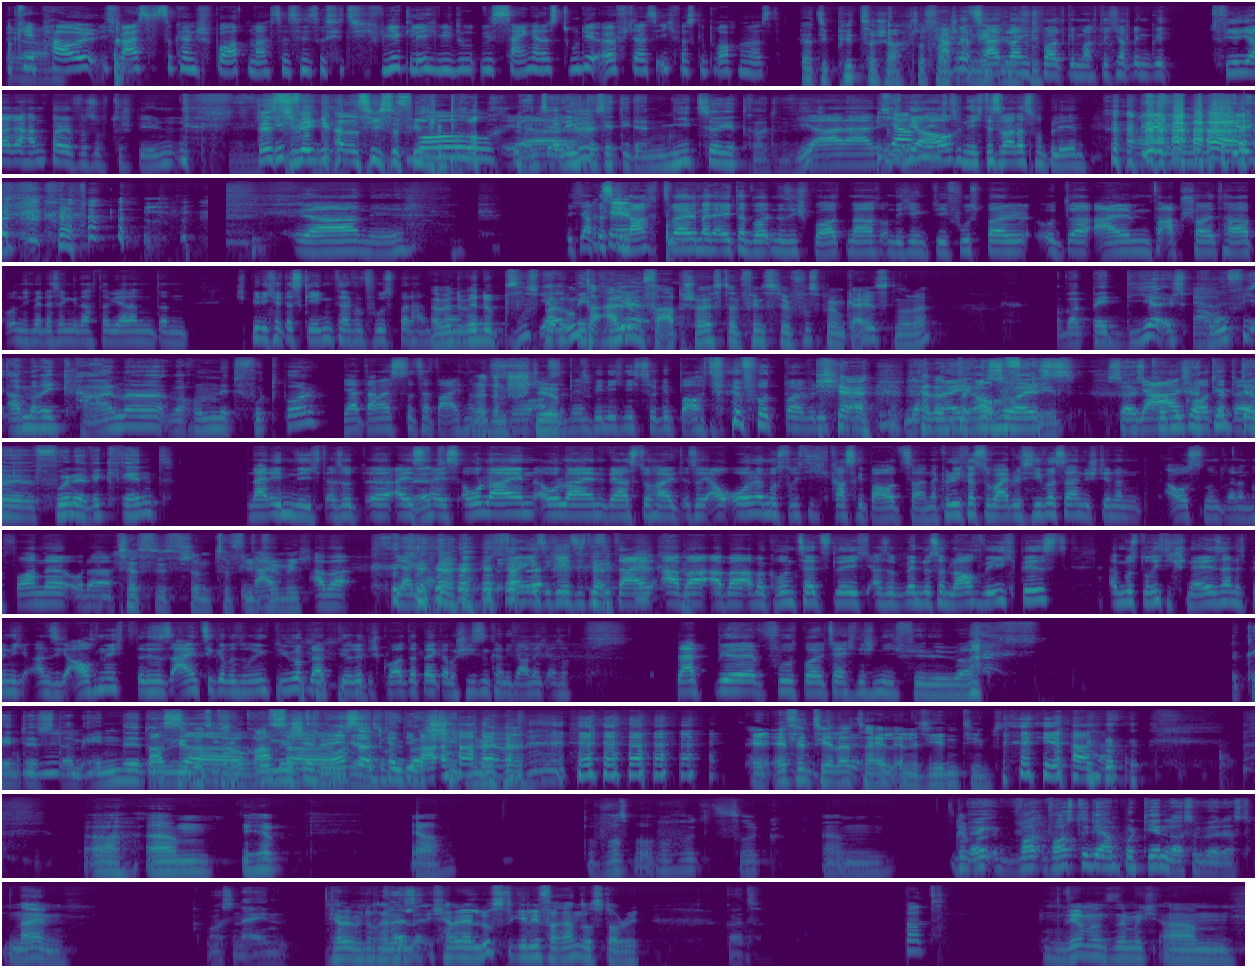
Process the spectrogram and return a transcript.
Okay, ja. Paul, ich weiß, dass du keinen Sport machst. Das interessiert mich wirklich, wie du, wie es sein kann, dass du dir öfter als ich was gebrochen hast. Er hat die Pizzaschachtel Ich falsch habe eine Zeit lang. Sport gemacht. Ich habe irgendwie vier Jahre Handball versucht zu spielen. Deswegen hat er sich so viel Wow. gebrochen. Ganz Ja. ehrlich, das hätte ich da nie zugetraut. Wirklich? Ja, nein, Ich ich, auch mir nicht. auch nicht. Das war das Problem. ähm, ja, nee. Ich habe das Okay. gemacht, weil meine Eltern wollten, dass ich Sport mache und ich irgendwie Fußball unter allem verabscheut habe und ich mir deswegen gedacht habe, ja, dann, dann spiele ich halt das Gegenteil von Fußball. Aber wenn, du- Fußball Ja, unter dir- allem verabscheust, dann findest du ja Fußball am geilsten, oder? Aber bei dir als Ja. Profi-Amerikaner, warum nicht Football? Ja, damals zur Zeit war ich noch Weil nicht dann so. stirbt. Außerdem bin ich nicht so gebaut für Football, würde ich Ja, sagen. Ja, dann na ja, drauf so als, so als Ja, komischer Typ, der vorne wegrennt. Nein, eben nicht. Also äh, als, als O-Line, O-Line wärst du halt, also O-Line musst du richtig krass gebaut sein. Natürlich kannst du Wide Receiver sein, die stehen dann außen und rennen nach vorne oder Das ist schon zu viel egal. für mich. Aber ja, genau. Ich fange jetzt, ich gehe jetzt nicht ins Detail, aber, aber, aber grundsätzlich, also wenn du so ein Lauch wie ich bist, dann musst du richtig schnell sein. Das bin ich an sich auch nicht. Das ist das Einzige, was noch irgendwie überbleibt, theoretisch Quarterback, aber schießen kann ich auch nicht. Also bleibt mir fußballtechnisch nicht viel über. Du könntest Mhm. am Ende dann Wasser- dieses Wasser- komische Wasser die drüber schütten. Ein essentieller Teil eines jeden Teams. ja. Ah, ähm, ich habe, ja, was, was, was wollte ich jetzt zurück? Ähm, ich hab, Ey, wa- Was du dir amputieren lassen würdest. nein, Was? Nein. ich habe nämlich noch eine, Also- ich habe eine lustige Lieferando-Story. Gott. Gott. Wir haben uns nämlich ähm,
